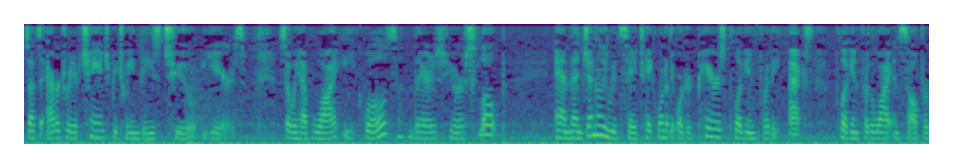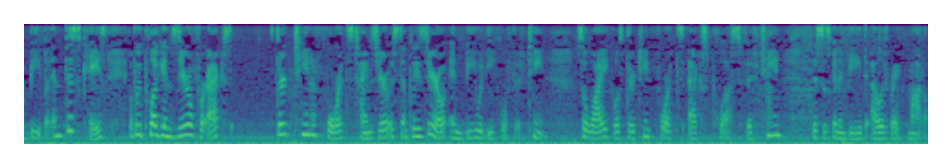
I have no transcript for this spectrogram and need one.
so that's the average rate of change between these two years. So we have y equals, there's your slope, and then generally we'd say take one of the ordered pairs, plug in for the x, plug in for the y, and solve for b. But in this case, if we plug in 0 for x, 13 fourths times 0 is simply 0, and b would equal 15. So y equals 13 fourths x plus 15. This is going to be the algebraic model.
